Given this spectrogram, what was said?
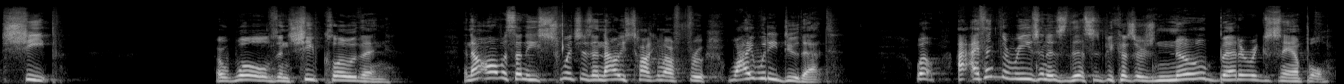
sheep or wolves and sheep clothing. And now all of a sudden he switches and now he's talking about fruit. Why would he do that? Well, I think the reason is this is because there's no better example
